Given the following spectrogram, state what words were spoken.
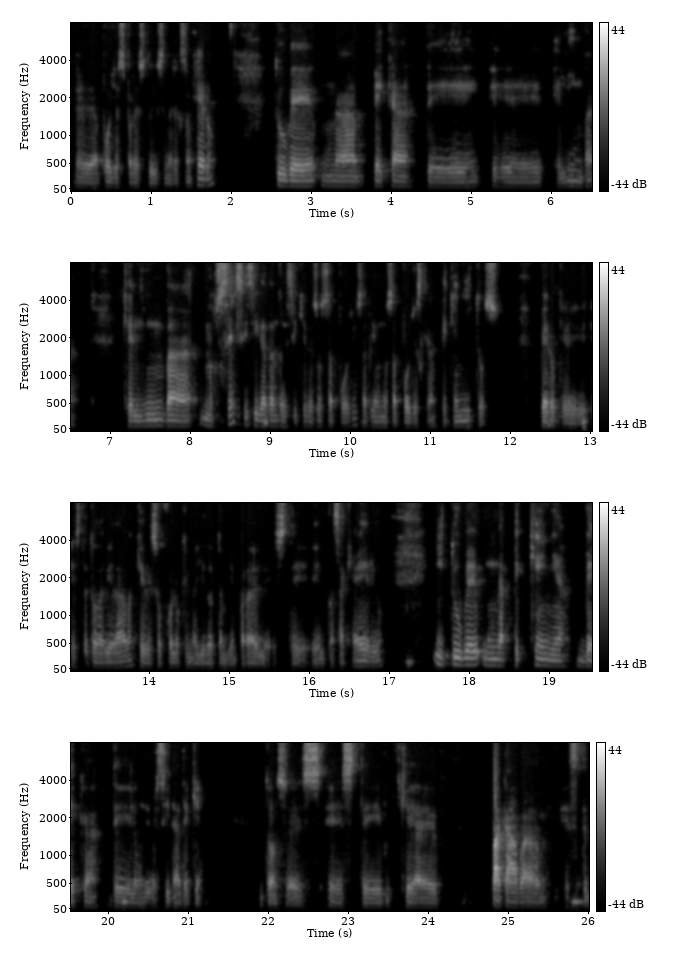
de Apoyos para Estudios en el Extranjero. Tuve una beca de eh, el INBA, que el INBA, no sé si sigue dando siquiera esos apoyos. Había unos apoyos que eran pequeñitos, pero que este todavía daba, que eso fue lo que me ayudó también para el, este, el pasaje aéreo. Y tuve una pequeña beca de la universidad de aquí. Entonces, este, que eh, pagaba, este,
